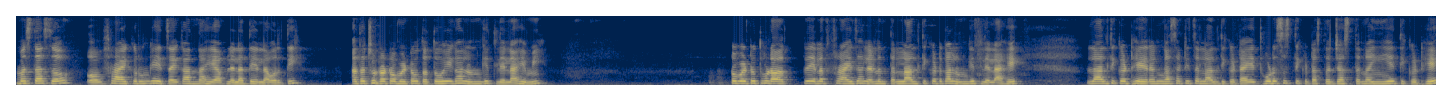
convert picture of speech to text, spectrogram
मस्त असं फ्राय करून घ्यायचा आहे कांदा हे आपल्याला तेलावरती. आता छोटा टोमॅटो होता तोही घालून घेतलेला आहे मी. टोमॅटो थोडा तेलात फ्राय झाल्यानंतर लाल तिखट घालून घेतलेला आहे. लाल तिखट हे रंगासाठीचं लाल तिखट आहे. थोडंसंच तिखट असतं जास्त नाही आहे तिखट हे.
